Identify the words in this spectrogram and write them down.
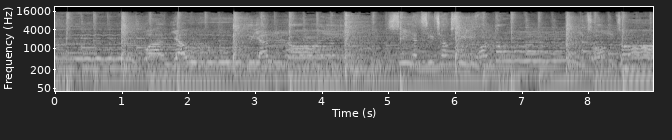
还有忍耐。是人是墙是寒冬藏在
